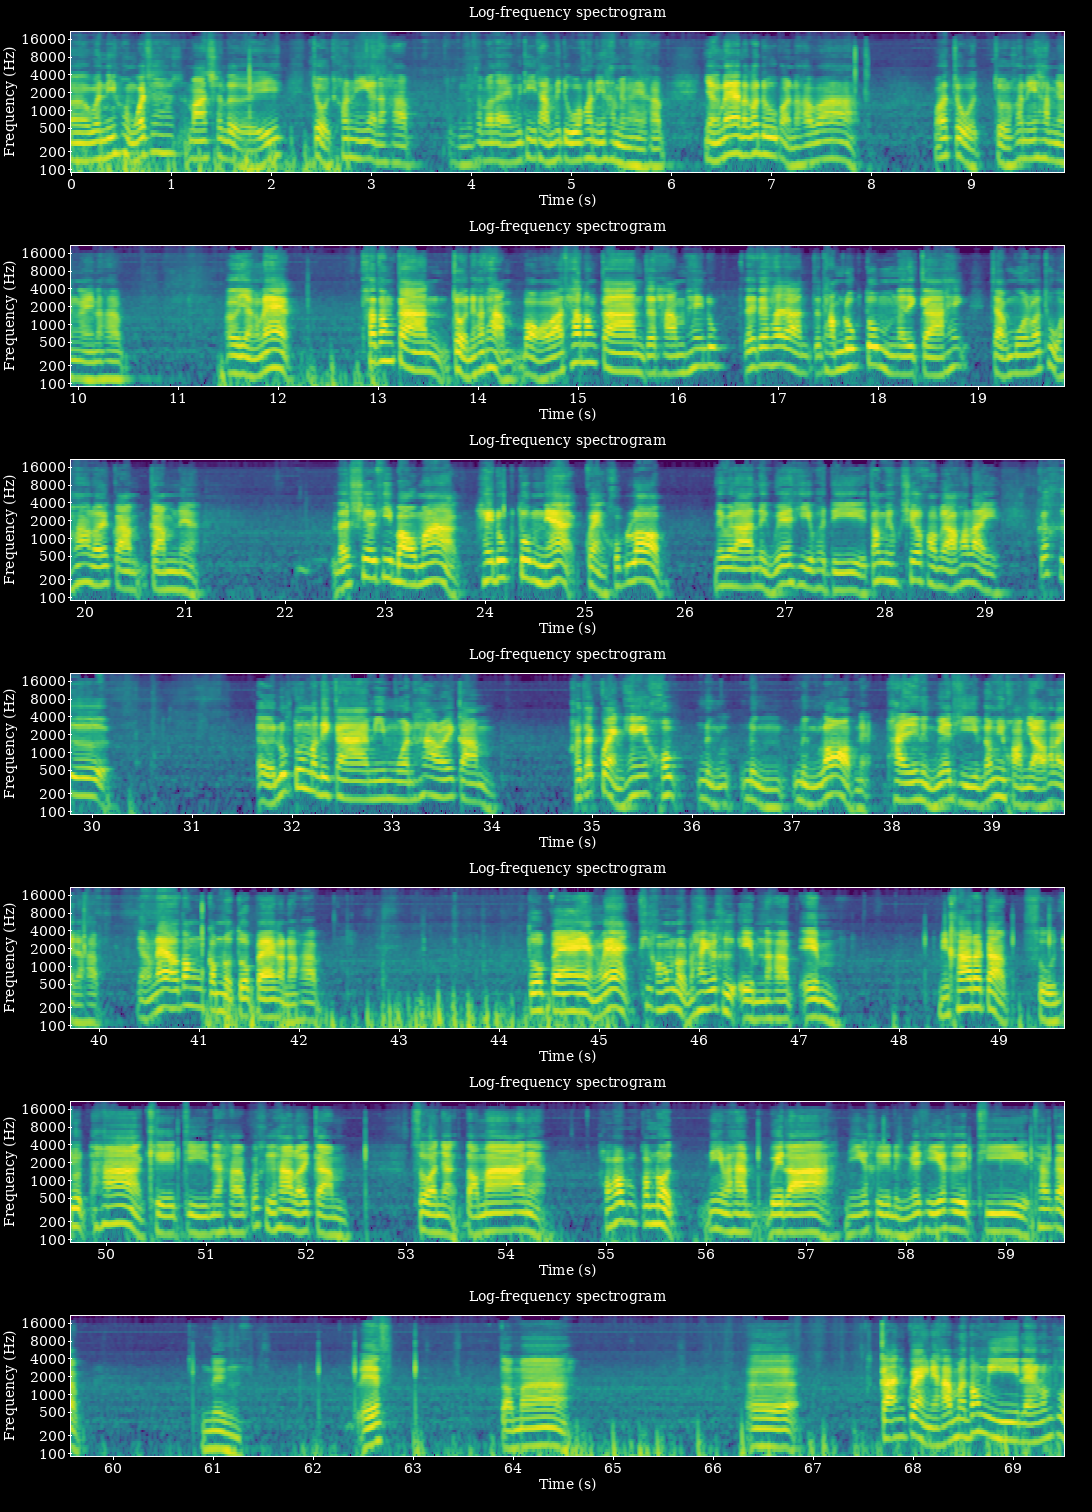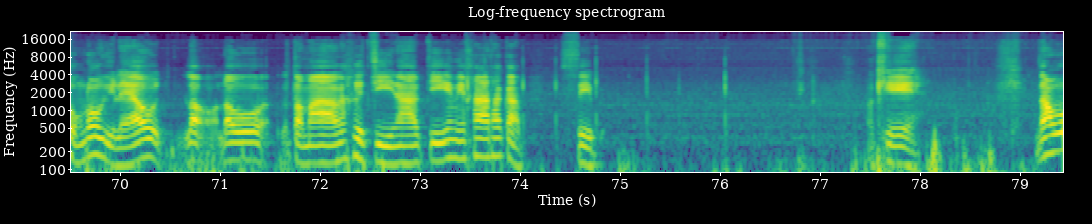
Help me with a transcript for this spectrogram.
อวันนี้ผมก็จะมาเฉลยโจทย์ข้อนี้กันนะครับผมจะมาแสดงวิธีทำให้ดูว่าข้อนี้ทำยังไงครับ อย่างแรกเราก็ดูก่อนนะครับว่า ว่าโจทย์โจทย์ข้อนี้ทำยังไงนะครับ เอออย่างแรก ถ้าต้องการโจทย์เนี่ยเขาถามบอกว่า ถ้าต้องการจะทำให้ลูกได้ได้ถ้าจะทำลูกตุ้มนาฬิกาให้จากมวลวัตถุห้าร้อยกรัมกรัมเนี่ย และเชือกที่เบามาก ให้ลูกตุ้มเนี้ยแกว่งครบรอบในเวลาหนึ่งวินาทีพอดี ต้องมีเชือกความยาวเท่าไหร่ ก็คือเออลูกตุ้มนาฬิกามีมวลห้าร้อยกรัม เขาจะแกว่งให้ครบหนึ่งหนึ่งหนึ่งรอบเนี่ย ภายในหนึ่งวินาทีต้องมีความยาวเท่าไหร่นะครับ อย่างแรกเราต้องกำหนดตัวแปรก่อนนะครับ ตัวแปรอย่างแรกที่เขากำหนดมาให้ก็คือ m นะครับ m มีค่าเท่ากับ 0.5 kg นะครับ ก็คือ 500 กรัม ส่วนอย่างต่อมาเนี่ย เขาก็กำหนด นี่มาครับ เวลานี่ก็คือหนึ่งวินาทีก็คือ t เท่ากับหนึ่ง s ต่อมาเอ่อการแกว่งเนี่ยครับ มันต้องมีแรงโน้มถ่วงโลกอยู่แล้ว เราเราต่อมาก็คือ g นะครับ g ก็มีค่าเท่ากับสิบโอเคแล้ว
